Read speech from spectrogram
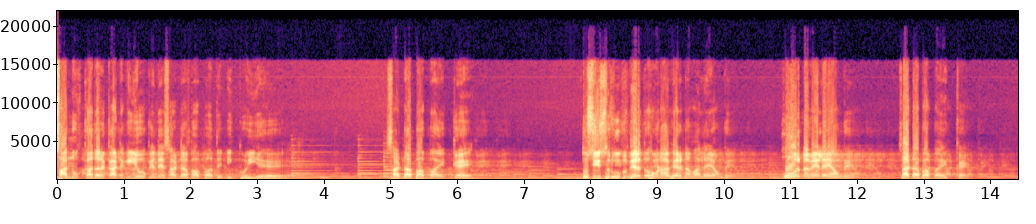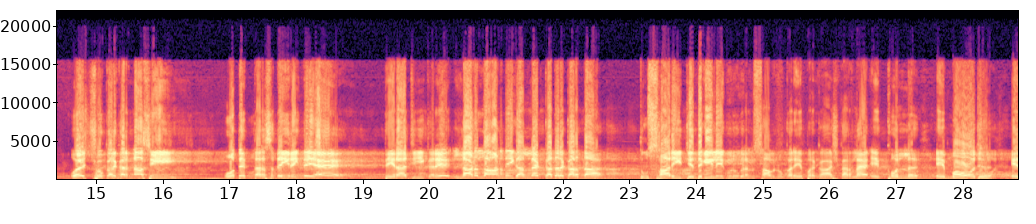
ਸਾਨੂੰ ਕਦਰ ਘਟ ਗਈ, ਉਹ ਕਹਿੰਦੇ ਸਾਡਾ ਬਾਬਾ ਤੇ ਇੱਕੋ ਹੀ ਹੈ। ਸਾਡਾ ਬਾਬਾ ਇੱਕ ਹੈ। ਤੁਸੀਂ ਸਰੂਪ ਵਿਰਧ ਹੋਣਾ, ਫਿਰ ਨਵਾਂ ਲੈ ਆਉਂਗੇ, ਹੋਰ ਨਵੇਂ ਲੈ ਆਉਂਗੇ। ਸਾਡਾ ਬਾਬਾ ਇੱਕ ਹੈ। ਓਏ ਸ਼ੁਕਰ ਕਰਨਾ ਸੀ, ਉਹ ਤੇ ਤਰਸਦੇ ਹੀ ਰਹਿੰਦੇ ਐ। ਤੇਰਾ ਜੀ ਕਰੇ, ਲੜ ਲਾਣ ਦੀ ਗੱਲ ਐ, ਕਦਰ ਕਰਦਾ। ਤੂੰ ਸਾਰੀ ਜ਼ਿੰਦਗੀ ਲਈ ਗੁਰੂ ਗ੍ਰੰਥ ਸਾਹਿਬ ਨੂੰ ਘਰੇ ਪ੍ਰਕਾਸ਼ ਕਰ ਲੈ, ਇਹ ਖੁੱਲ, ਇਹ ਮੌਜ, ਇਹ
